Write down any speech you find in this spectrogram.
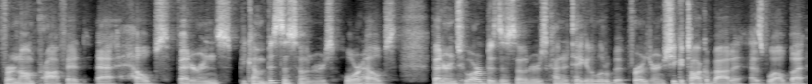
for a nonprofit that helps veterans become business owners or helps veterans who are business owners kind of take it a little bit further. And she could talk about it as well. But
